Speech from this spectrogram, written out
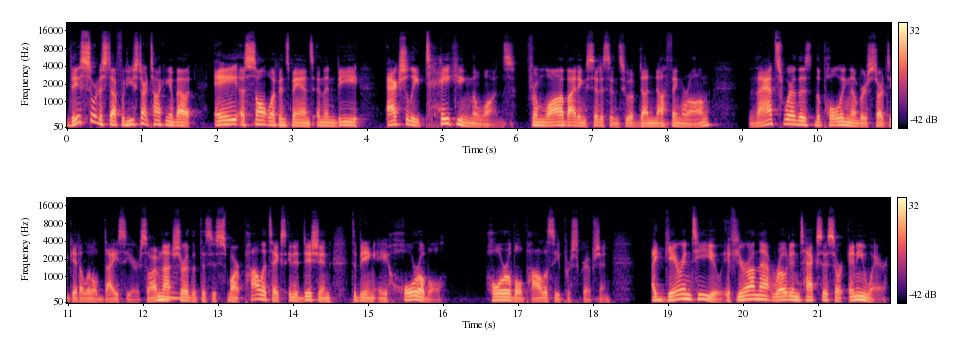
This sort of stuff, when you start talking about A, assault weapons bans, and then B, actually taking the ones from law abiding citizens who have done nothing wrong, that's where the, the polling numbers start to get a little dicier. So I'm not Mhm. sure that this is smart politics in addition to being a horrible, horrible policy prescription. I guarantee you, if you're on that road in Texas or anywhere,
